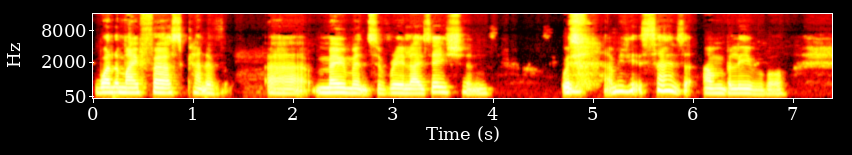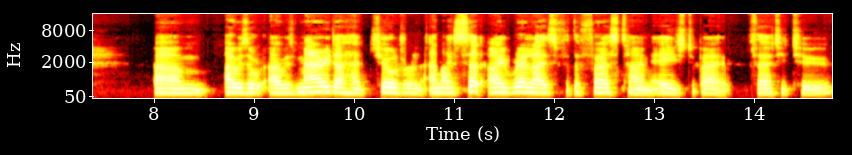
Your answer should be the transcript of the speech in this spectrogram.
one of my first kind of uh, moments of realization was, I mean, it sounds unbelievable. Um, I was I was married, I had children, and I said I realized for the first time, aged about thirty two,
